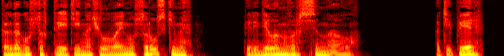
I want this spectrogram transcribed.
Когда Густав III начал войну с русскими, переделан в арсенал — а теперь,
